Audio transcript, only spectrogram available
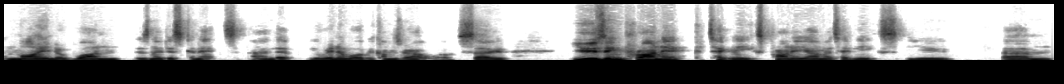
and mind are one. There's no disconnect, and that your inner world becomes your outer world. So using pranic techniques, pranayama techniques, you um,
